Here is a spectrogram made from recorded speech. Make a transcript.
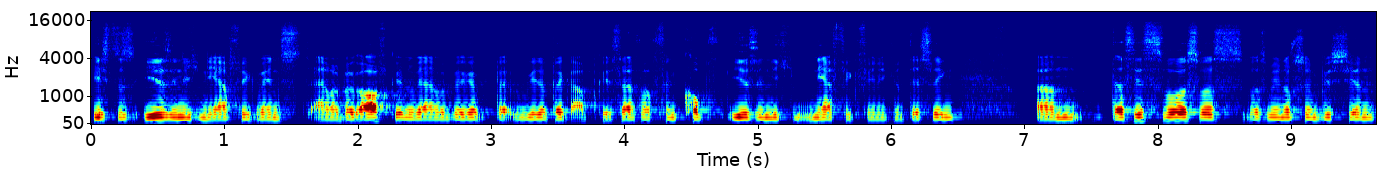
ist das irrsinnig nervig, wenn es einmal bergauf geht und einmal wieder bergab geht. Das ist einfach für den Kopf irrsinnig nervig, finde ich. Und deswegen, ähm, das ist sowas, was, was mir noch so ein bisschen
